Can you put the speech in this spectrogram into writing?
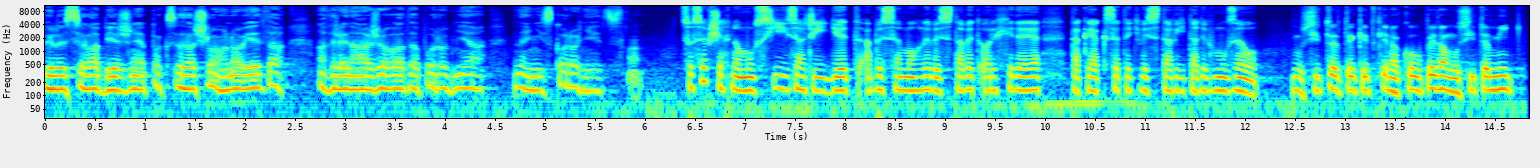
byly zcela běžně, pak se začalo hnojit a, a drenážovat a podobně a není skoro nic. No. Co se všechno musí zařídit, aby se mohly vystavit orchideje tak, jak se teď vystaví tady v muzeu? Musíte ty kytky nakoupit a musíte mít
